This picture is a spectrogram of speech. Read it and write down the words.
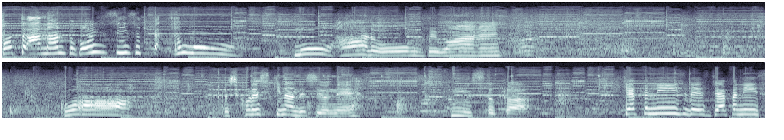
バターなんとか美味しい絶対もうもうハロー everyone うわあ私これ好きなんですよね。フムスとか。ジャパニーズですジャパニーズ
